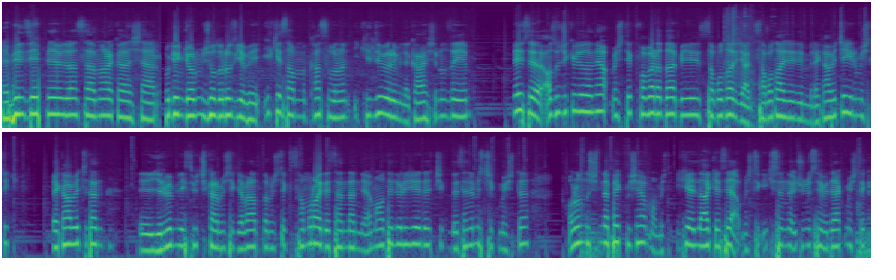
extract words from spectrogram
Hepinize yepyeni videodan selamlar arkadaşlar. Bugün görmüş olduğunuz gibi ilk hesabımın kasvanın ikinci bölümüyle karşınızdayım. Neyse az önceki videoda ne yapmıştık? Favara'da bir sabotaj yani sabotaj dediğim bir rekabetçe girmiştik. Rekabetçiden e, 20 bin XP çıkarmıştık, level atlamıştık. Samuray desenden de M651'ciye de çık desenimiz çıkmıştı. Onun dışında pek bir şey yapmamıştık. İki elde AKS yapmıştık. İkisini de 3. seviyede yakmıştık.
